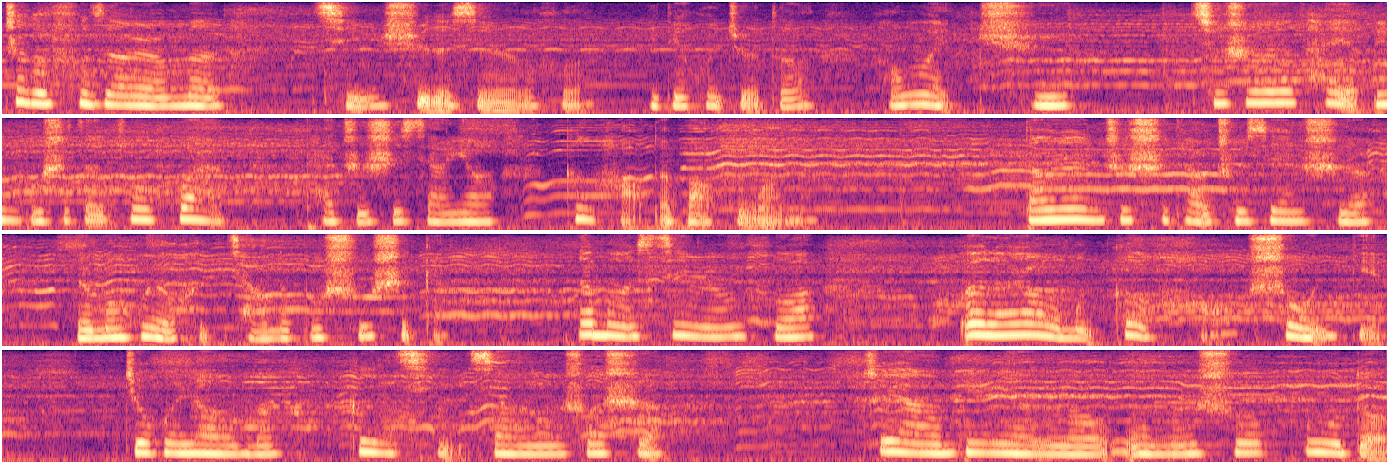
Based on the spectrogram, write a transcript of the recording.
这个负责人们情绪的杏仁核一定会觉得很委屈。其实，他也并不是在作怪。他只是想要更好的保护我们。当认知失调出现时，人们会有很强的不舒适感。那么杏仁核为了让我们更好受一点，就会让我们更倾向于说是，这样避免了我们说不的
